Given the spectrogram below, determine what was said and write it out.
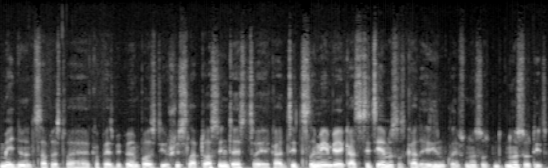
mēģinot saprast, vai kāpēc bija piemēram, pozitīvs šis slēptu asiņu tests, vai kāda cita slimība, vai kāds cits iemesls, kādēļ izmeklējums nosūt, nosūtīts.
